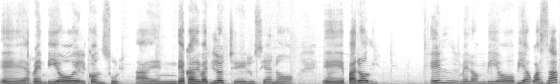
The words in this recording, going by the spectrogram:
reenvió el cónsul ah, de acá de Bariloche, Luciano Parodi. Él me lo envió vía WhatsApp,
